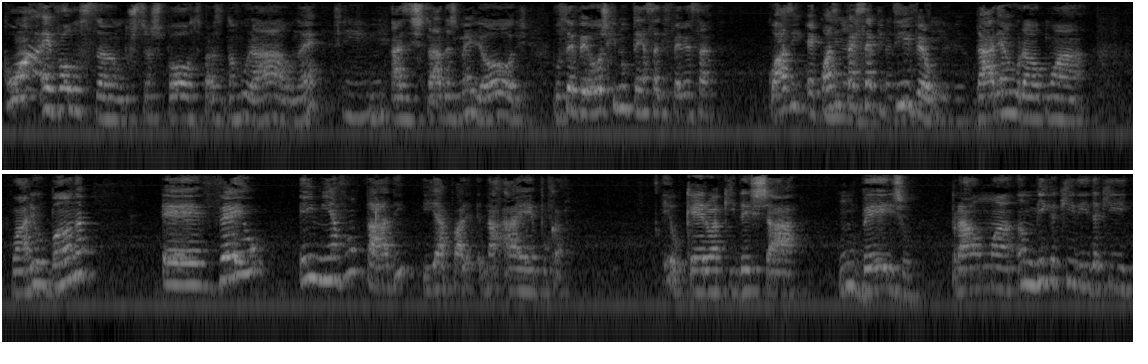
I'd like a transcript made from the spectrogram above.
Com a evolução dos transportes para a zona rural, né? Sim. As estradas melhores, você vê hoje que não tem essa diferença quase é quase não, imperceptível, perceptível da área rural com a, com a área urbana. É, veio em minha vontade e a, na a época eu quero aqui deixar um beijo para uma amiga querida que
